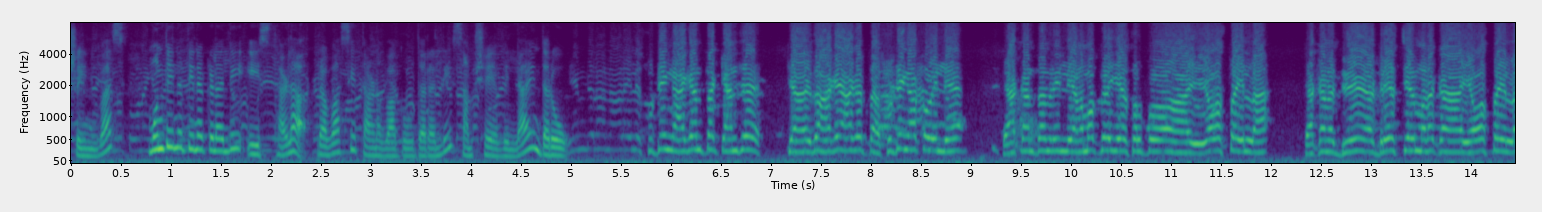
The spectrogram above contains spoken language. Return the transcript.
ಶ್ರೀನಿವಾಸ್ ಮುಂದಿನ ದಿನಗಳಲ್ಲಿ ಈ ಸ್ಥಳ ಪ್ರವಾಸಿ ತಾಣವಾಗುವುದರಲ್ಲಿ ಸಂಶಯವಿಲ್ಲ ಎಂದರು. ಶೂಟಿಂಗ್ ಆಗ ಅಂತ ಕ್ಯಾನ್ಸೆ ಇದು ಹಾಗೆ ಆಗತ್ತ. ಶೂಟಿಂಗ್ ಹಾಕೋ ಇಲ್ಲಿ. ಯಾಕಂತಂದ್ರೆ ಇಲ್ಲಿ ಹೆಣ್ಮಕ್ಳಿಗೆ ಸ್ವಲ್ಪ ವ್ಯವಸ್ಥೆ ಇಲ್ಲ. ಯಾಕಂದ್ರೆ ಡ್ರೆಸ್ ಚೇಂಜ್ ಮಾಡಕ ವ್ಯವಸ್ಥೆ ಇಲ್ಲ.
